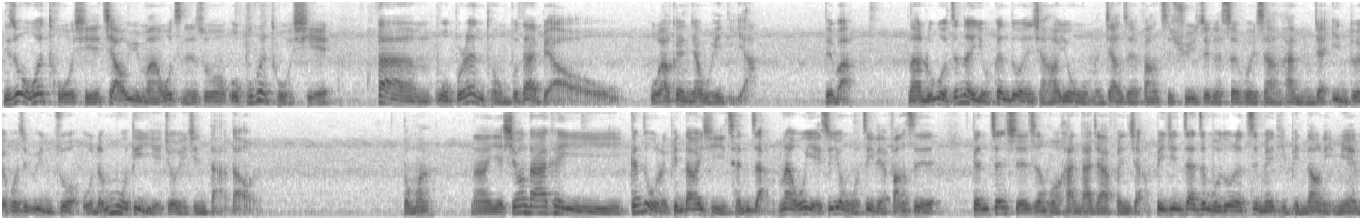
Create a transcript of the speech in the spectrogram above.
你说我会妥协教育吗？我只能说我不会妥协，但我不认同不代表我要跟人家为敌啊，对吧？那如果真的有更多人想要用我们这样子的方式去这个社会上和人家应对或是运作，我的目的也就已经达到了。懂吗？那也希望大家可以跟着我的频道一起成长。那我也是用我自己的方式，跟真实的生活和大家分享。毕竟在这么多的自媒体频道里面，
